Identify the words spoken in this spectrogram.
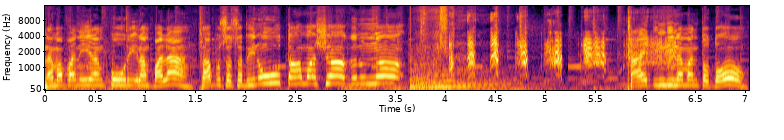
na mapanirang puri lang pala. Tapos sasabihin, oh tama siya, ganun nga. Kahit hindi naman totoo.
